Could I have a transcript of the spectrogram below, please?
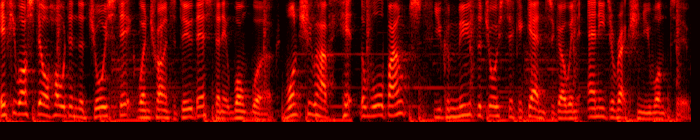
If you are still holding the joystick when trying to do this, then it won't work. Once you have hit the wall bounce, you can move the joystick again to go in any direction you want to.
